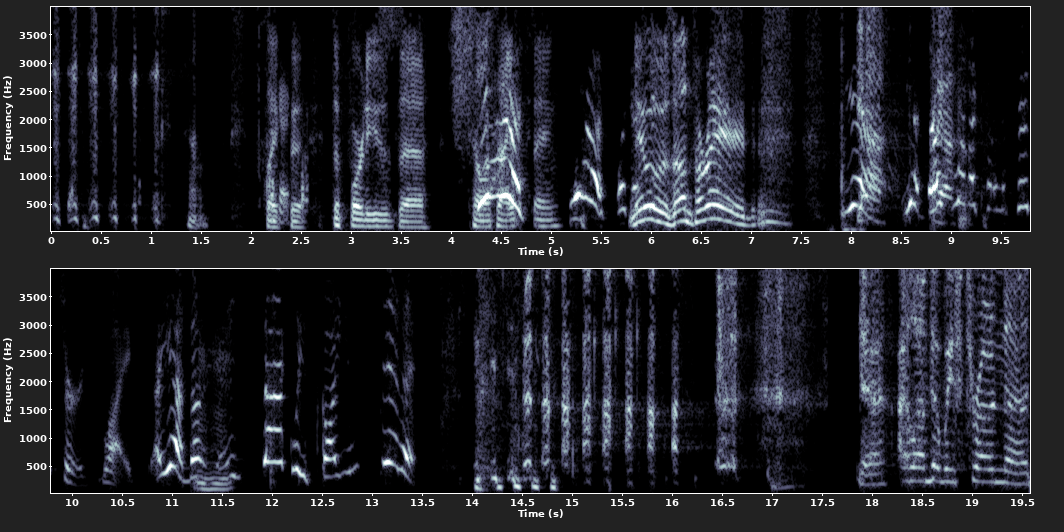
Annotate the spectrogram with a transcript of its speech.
yeah. it's like Okay. the the 40s uh, teletype Yes! thing. Yes, like I- News on parade. yeah, Yeah. yeah, that's Yeah. what I kind of pictured. Like, uh, yeah, the, Mhm. exactly, Scott, you did it. yeah, I love that we've thrown uh,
